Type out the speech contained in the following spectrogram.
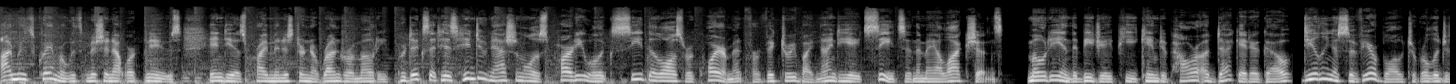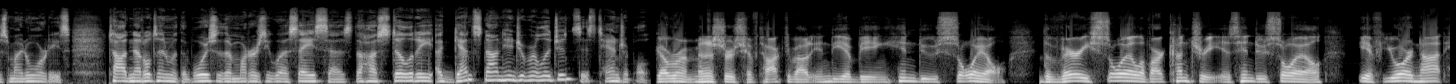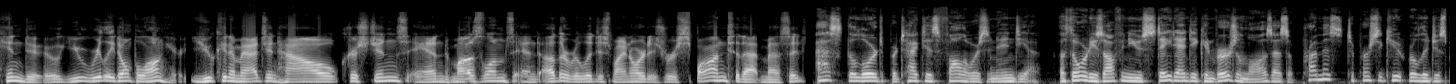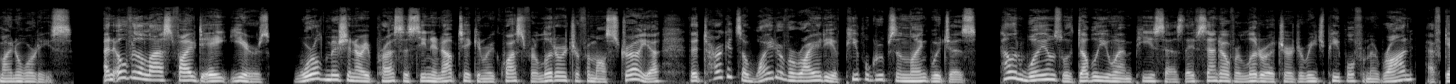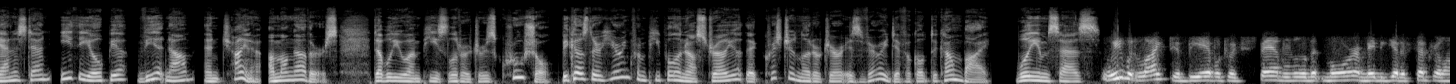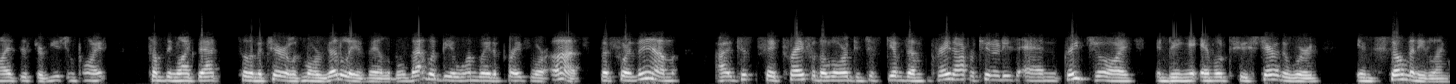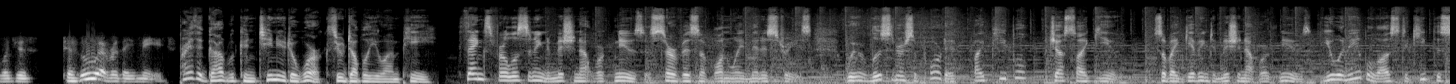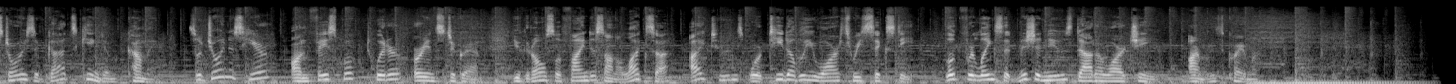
I'm Ruth Kramer with Mission Network News. India's Prime Minister Narendra Modi predicts that his Hindu Nationalist Party will exceed the law's requirement for victory by 98 seats in the May elections. Modi and the BJP came to power a decade ago, dealing a severe blow to religious minorities. Todd Nettleton with the Voice of the Martyrs USA says the hostility against non Hindu religions is tangible. Government ministers have talked about India being Hindu soil. The very soil of our country is Hindu soil if you're not Hindu, you really don't belong here. You can imagine how Christians and Muslims and other religious minorities respond to that message. Ask the Lord to protect his followers in India. Authorities often use state anti conversion laws as a premise to persecute religious minorities. And over the last five to eight years, World Missionary Press has seen an uptick in requests for literature from Australia that targets a wider variety of people groups and languages. Helen Williams with WMP says they've sent over literature to reach people from Iran, Afghanistan, Ethiopia, Vietnam, and China, among others. WMP's literature is crucial because they're hearing from people in Australia that Christian literature is very difficult to come by. Williams says, We would like to be able to expand a little bit more and maybe get a centralized distribution point, something like that, so the material is more readily available. That would be a one way to pray for us. But for them, I just say pray for the Lord to just give them great opportunities and great joy in being able to share the word in so many languages to whoever they meet. Pray that God would continue to work through WMP. Thanks for listening to Mission Network News, a service of One Way Ministries. We're listener supported by people just like you. So by giving to Mission Network News, you enable us to keep the stories of God's kingdom coming. So join us here on Facebook, Twitter, or Instagram. You can also find us on Alexa, iTunes, or TWR360. Look for links at missionnews.org. I'm Ruth Kramer.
